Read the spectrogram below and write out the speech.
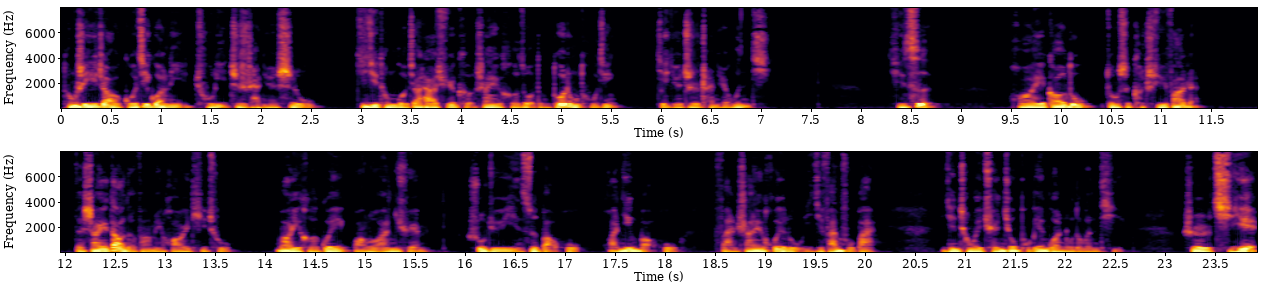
同时依照国际惯例处理知识产权事务，积极通过交叉许可、商业合作等多种途径解决知识产权问题。其次，华为高度重视可持续发展，在商业道德方面，华为提出贸易合规、网络安全。数据隐私保护、环境保护、反商业贿赂以及反腐败，已经成为全球普遍关注的问题，是企业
